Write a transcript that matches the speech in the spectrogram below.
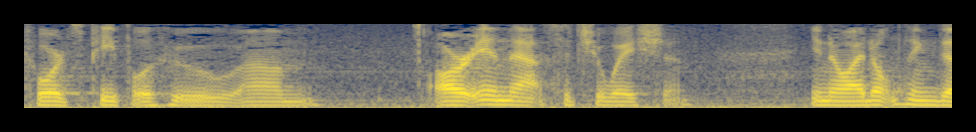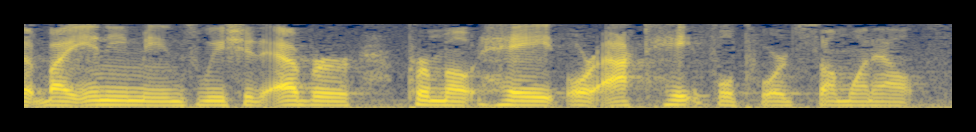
towards people who um, are in that situation. You know, I don't think that by any means we should ever promote hate or act hateful towards someone else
